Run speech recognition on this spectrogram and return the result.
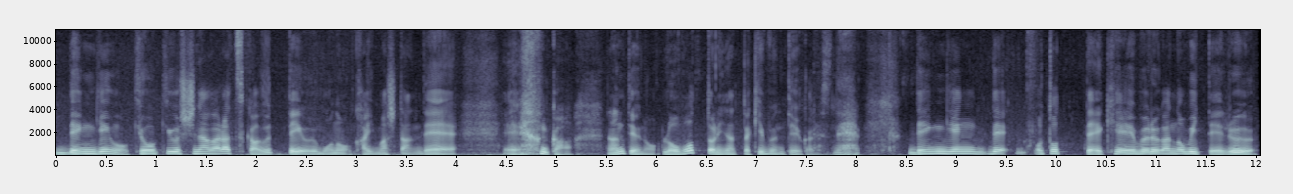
電源を供給しながら使うっていうものを買いましたんで、えー、なんかなんていうの？ロボットになった気分っていうかですね。電源でを取ってケーブルが伸びてる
